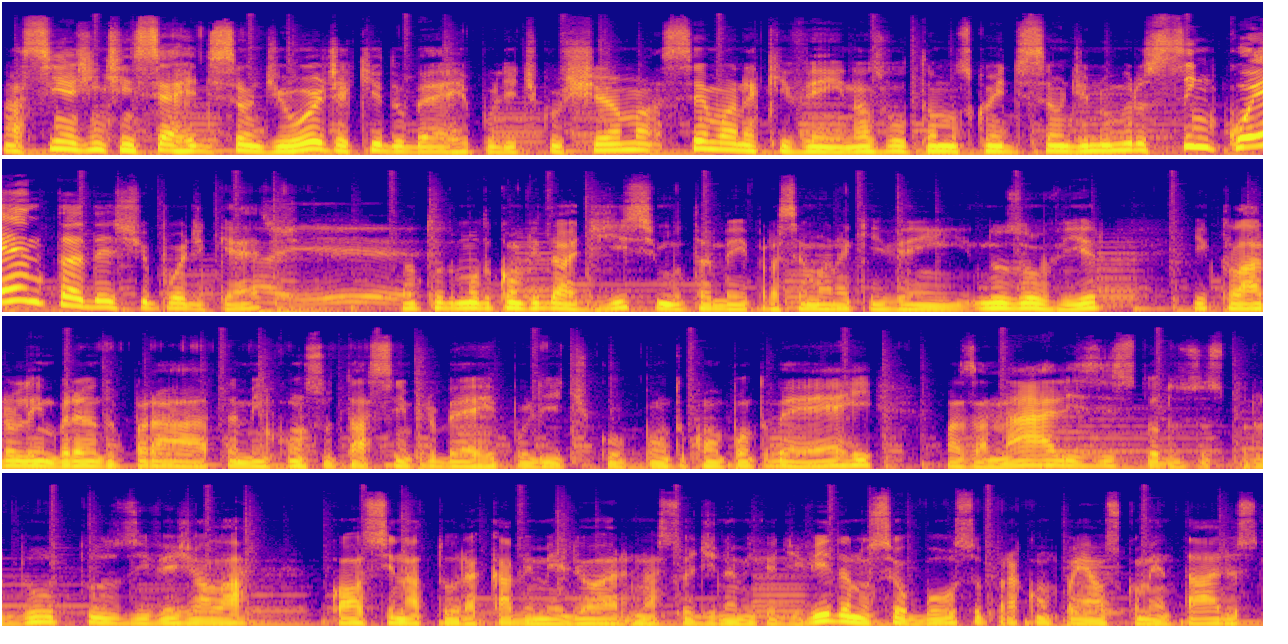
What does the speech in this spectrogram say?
assim a gente encerra a edição de hoje aqui do BR Político Chama. Semana que vem nós voltamos com a edição de número 50 deste podcast. Aê. Então todo mundo convidadíssimo também para semana que vem nos ouvir. E claro, lembrando para também consultar sempre o brpolitico.com.br com as análises, todos os produtos e veja lá qual assinatura cabe melhor na sua dinâmica de vida, no seu bolso, para acompanhar os comentários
